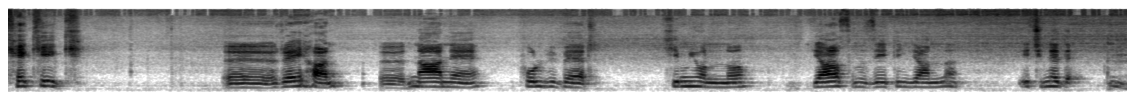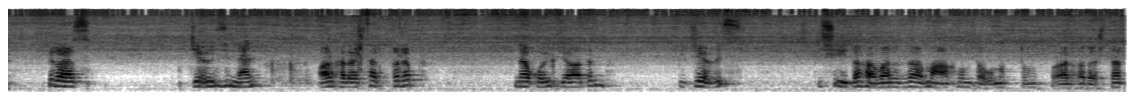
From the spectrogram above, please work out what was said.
kekik e, reyhan, e, nane, pul biber, kimyonunu, yağsını, zeytinyağını içine de biraz cevizinden arkadaşlar kırıp ne koyacaktım? Bir ceviz. Bir şey daha vardı ama aklımda unuttum arkadaşlar.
